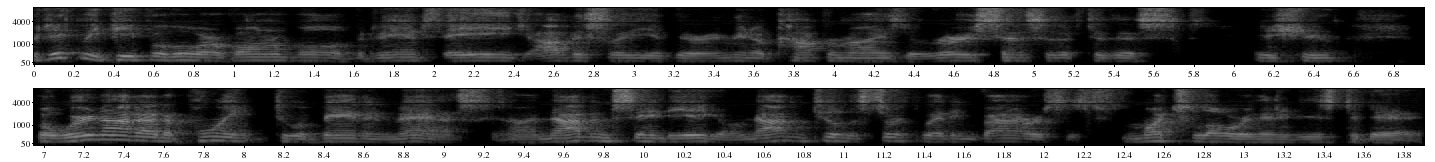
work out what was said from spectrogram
particularly people who are vulnerable of advanced age. Obviously, if they're immunocompromised, they're very sensitive to this issue. But we're not at a point to abandon masks, uh, not in San Diego, not until the circulating virus is much lower than it is today.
